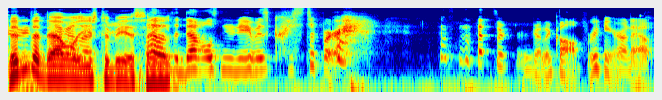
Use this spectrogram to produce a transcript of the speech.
Didn't the devil used to be a Oh, saint? the devil's new name is Christopher. That's what we're gonna call it from here on out.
